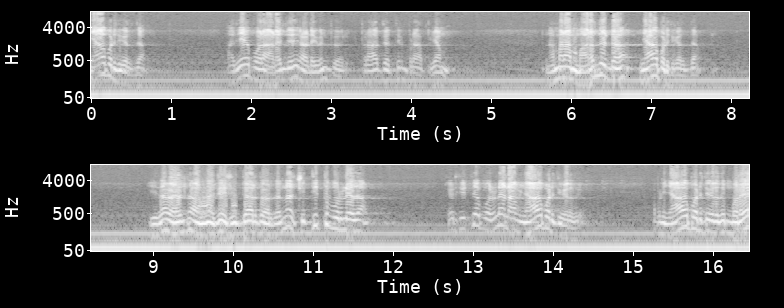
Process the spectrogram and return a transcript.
ஞாபகப்படுத்திக்கிறது தான். அதே போல் அடைஞ்சது அடைவின் பேர். பிராப்தத்தின் பிராப்பியம் நம்ம நான் மறந்துட்டோம். ஞாபகப்படுத்திக்கிறது தான். இதுதான் வேலை தான் சித்தார்த்த வருதுன்னா சித்தித்த பொருளே தான். சித்த பொருளை நாம் ஞாபகப்படுத்திக்கிறது. அப்படி ஞாபகப்படுத்துகிறது முறை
